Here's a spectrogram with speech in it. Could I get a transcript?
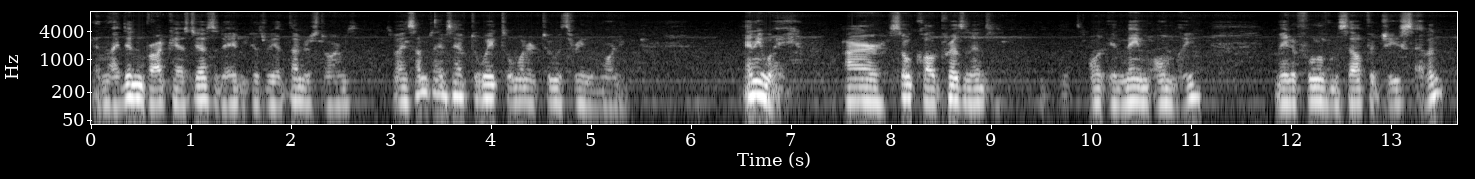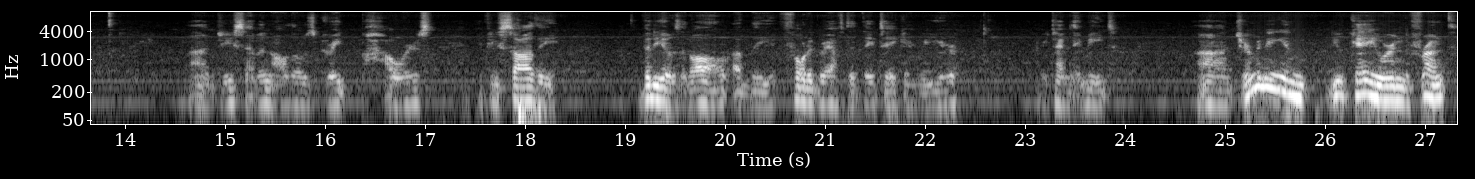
And I didn't broadcast yesterday because we had thunderstorms. So I sometimes have to wait till 1 or 2 or 3 in the morning. Anyway, our so called president, in name only, made a fool of himself at G7 uh, G7, all those great powers. If you saw the videos at all of the photograph that they take every year, every time they meet, uh, Germany and UK were in the front,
